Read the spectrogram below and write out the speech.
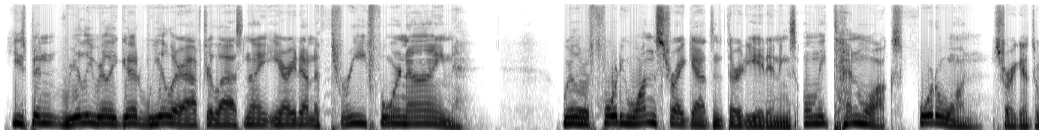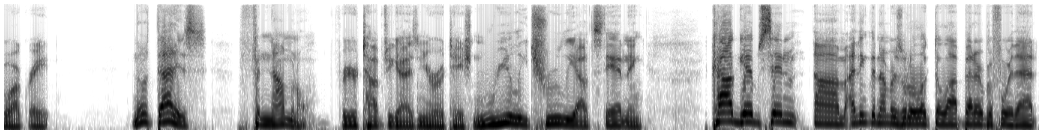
He's been really, really good. Wheeler after last night, ERA down to 349. Wheeler with 41 strikeouts in 38 innings, only 10 walks, 4 to 1 strikeout to walk rate. No, that is phenomenal for your top two guys in your rotation. Really, truly outstanding. Kyle Gibson, um, I think the numbers would have looked a lot better before that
